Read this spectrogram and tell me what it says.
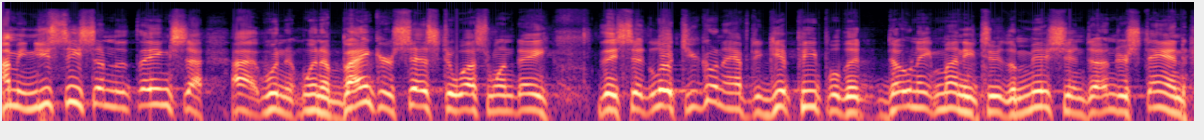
I mean, you see some of the things uh, uh, when, when a banker says to us one day, they said, Look, you're going to have to get people that donate money to the mission to understand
